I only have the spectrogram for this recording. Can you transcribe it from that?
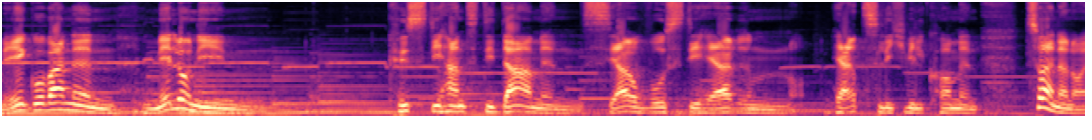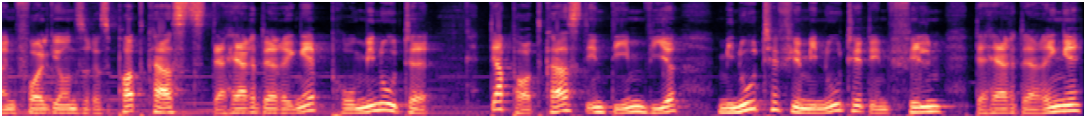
Megovanen, Melonin. Küsst die Hand die Damen, Servus die Herren. Herzlich willkommen zu einer neuen Folge unseres Podcasts Der Herr der Ringe pro Minute. Der Podcast, in dem wir Minute für Minute den Film Der Herr der Ringe,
